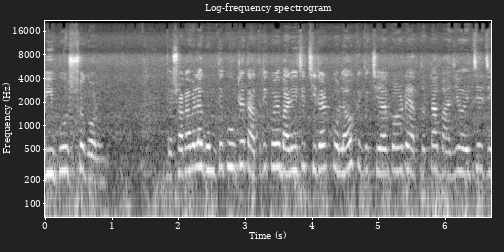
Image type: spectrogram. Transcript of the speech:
বিভৎস গরম। তো সকালবেলা ঘুম থেকে উঠে তাড়াতাড়ি করে বানিয়েছি চিরার পোলাও কিন্তু চিরার পোলাওটা এতটা বাজে হয়েছে যে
